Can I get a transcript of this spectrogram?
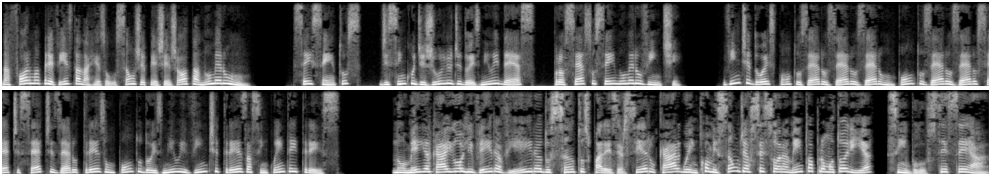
na forma prevista na Resolução GPGJ nº 1. 600, de 5 de julho de 2010, processo SEI número 20. 22.0001.0077031.2023 a 53. Nomeia Caio Oliveira Vieira dos Santos para exercer o cargo em Comissão de Assessoramento à Promotoria, símbolo CCA,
